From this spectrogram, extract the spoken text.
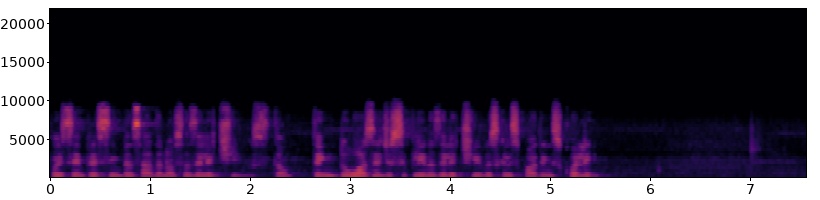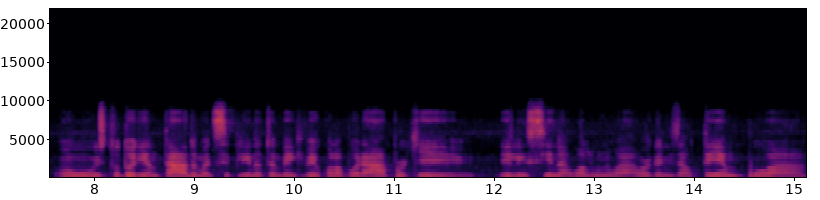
Foi sempre assim pensada nossas eletivas. Então, tem 12 disciplinas eletivas que eles podem escolher. O estudo orientado é uma disciplina também que veio colaborar, porque ele ensina o aluno a organizar o tempo, a,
